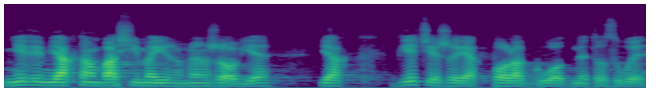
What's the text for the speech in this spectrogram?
nie wiem jak tam wasi mężowie, jak wiecie, że jak Polak głodny to zły.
